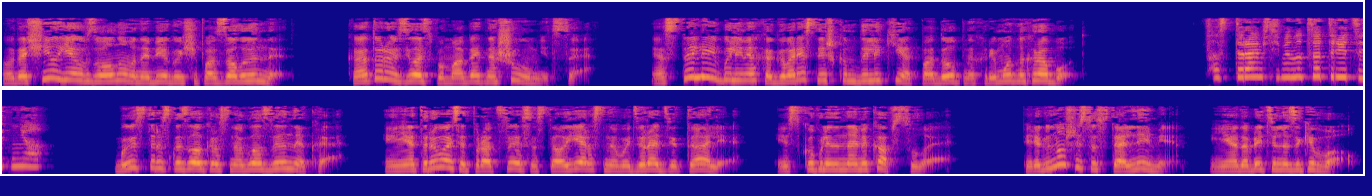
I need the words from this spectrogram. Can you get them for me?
Уточнил я взволнованно бегающий по залу Иннет, которая взялась помогать нашей умнице. Остальные были, мягко говоря, слишком далеки от подобных ремонтных работ. «Постараемся минут за тридцать дня», — быстро сказала красноглазая Нека, и, не отрываясь от процесса, стал яростно выдирать детали из купленной нами капсулы. Перегнувшись с остальными, я одобрительно закивал.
